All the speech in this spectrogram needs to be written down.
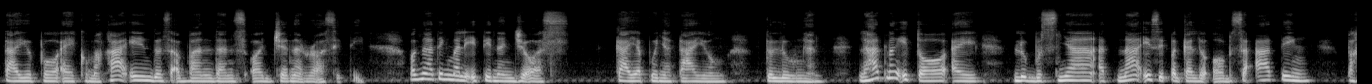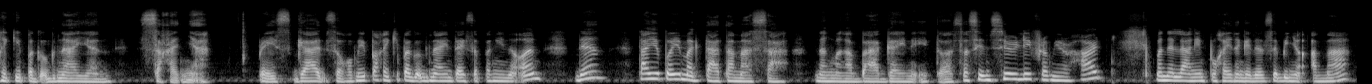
tayo po ay kumakain doon sa abundance o generosity. Huwag nating maliitin ng Diyos. Kaya po niya tayong tulungan. Lahat ng ito ay lubos niya at nais ipagkaloob sa ating pakikipag-ugnayan sa Kanya. Praise God. So kung may pakikipag-ugnayan tayo sa Panginoon, then tayo po ay magtatamasa ng mga bagay na ito. So sincerely from your heart, manalangin po kayo ng ganyan. Sabi niyo, Ama,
